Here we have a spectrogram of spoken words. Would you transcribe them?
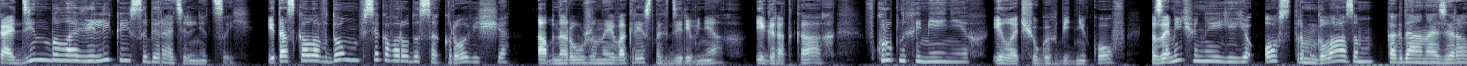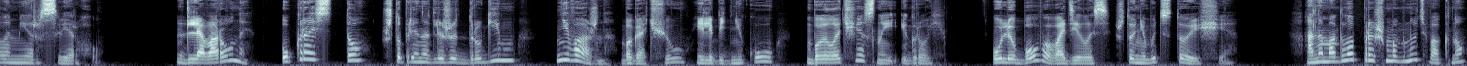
Кадин была великой собирательницей и таскала в дом всякого рода сокровища, обнаруженные в окрестных деревнях и городках, в крупных имениях и лачугах бедняков, замеченные ее острым глазом, когда она озирала мир сверху. Для вороны украсть то, что принадлежит другим, неважно, богачу или бедняку, было честной игрой. У любого водилось что-нибудь стоящее. Она могла прошмыгнуть в окно,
